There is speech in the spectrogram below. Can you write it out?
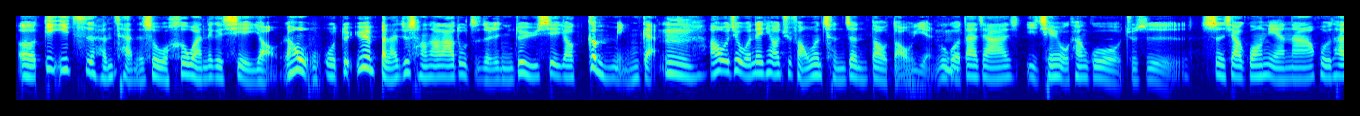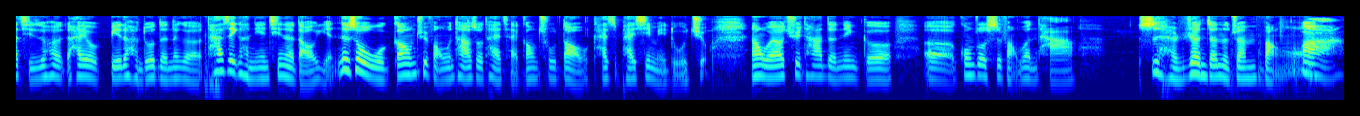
呃第一次很惨的时候，我喝完那个泻药，然后我，我对，因为本来就常常拉肚子的人，你对于泻药更敏感。嗯。然后我记得我那天要去访问陈正道导演，如果大家以前有看过，就是《盛夏光年》呐，或者他其实还还有别的很多的那个，他是一个很年轻的导演。那时候我刚去访问他的时候，他也才刚出道，开始拍戏没多久。然后我要去他的那个呃工作室访问他。是很认真的专访哦，哇！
